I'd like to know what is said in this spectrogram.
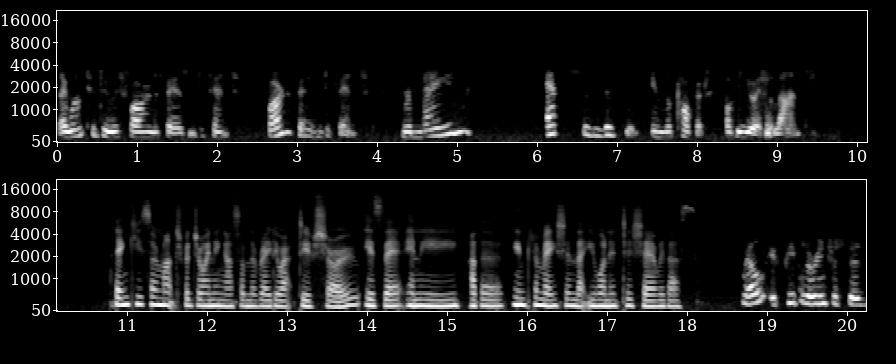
They weren't to do with foreign affairs and defence. Foreign affairs and defence remain absolutely in the pocket of the US alliance. Thank you so much for joining us on the Radioactive Show. Is there any other information that you wanted to share with us? Well, if people are interested,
